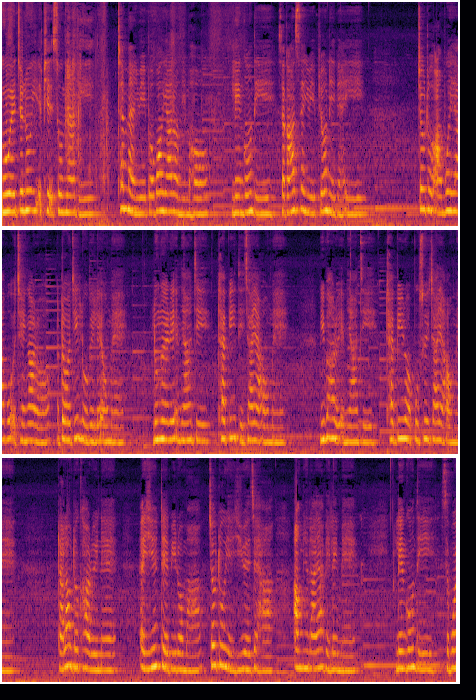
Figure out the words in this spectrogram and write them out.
ငွေကျွန်ုပ်၏အဖြစ်အဆိုးများသည်ထက်မှန်၍ပေါ်ပေါက်ရတော့မည်မဟုတ်လင်ကွန်းသည် စကားဆက်၍ပြောနေပြန်၏ကျုပ်တို့အောင်ပွဲရဖို့အချိန်ကတော့အတော်ကြီးလိုပေလေအောင်မယ်လူငယ်တွေအများကြီးထပ်ပြီးတည်ကြရအောင်မယ်မိဘတွေအများကြီးထပ်ပြီးတော့ပူဆွေးကြရအောင်မယ်ဒါလောက်ဒုက္ခတွေနဲ့အရင်တည်ပြီးတော့မှကျုပ်တို့ရဲ့ရည်ရွယ်ချက်ဟာအောင်မြင်လာရပေလိမ့်မယ်လင်ကွန်းသည်စပွဲ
